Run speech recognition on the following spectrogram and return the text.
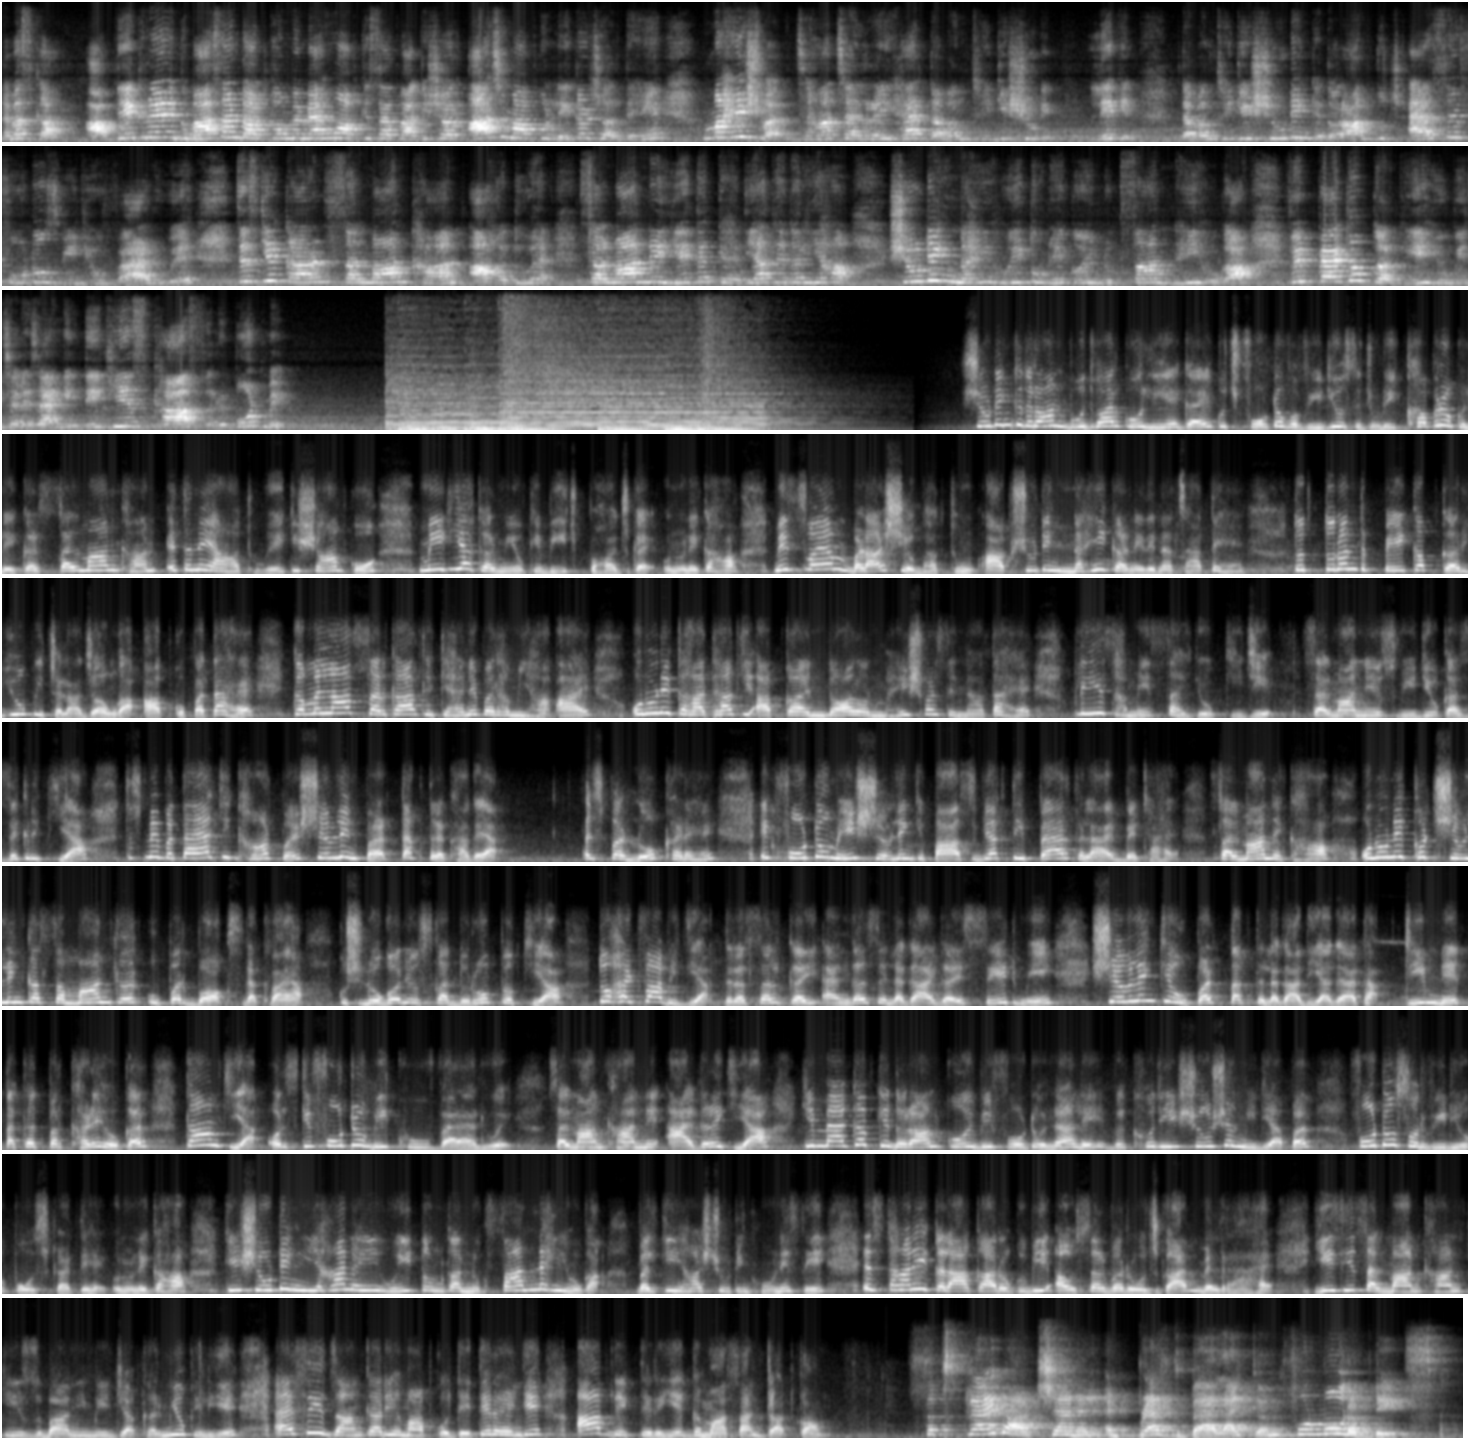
नमस्कार, आप देख रहे हैं घमासान डॉट कॉम में मैं हूँ आपके साथ वागिश और आज हम आपको लेकर चलते हैं महेश्वर, जहाँ चल रही है दबंग थ्री की शूटिंग लेकिन दबंग थ्री की शूटिंग के दौरान कुछ ऐसे फ़ोटोज़ वीडियो वायरल हुए, जिसके कारण सलमान खान आहत हुए। सलमान ने ये तक कह दिया कि अगर यहाँ शूटिंग नहीं हुई तो उन्हें कोई नुकसान नहीं होगा। वे पैकअप करके यूपी चले जाएँगे। देखिए इस खास शूटिंग के दौरान बुधवार को लिए गए कुछ फ़ोटो व वीडियो से जुड़ी खबरों को लेकर सलमान खान इतने आहत हुए कि शाम को मीडिया कर्मियों के बीच पहुँच गए। उन्होंने कहा, मैं स्वयं बड़ा शिव भक्त हूँ। आप शूटिंग नहीं करने देना चाहते हैं तो तुरंत पेकअप कर यूपी चला जाऊँगा। आपको पता है, कमलनाथ सरकार के कहने पर हम यहाँ आए। उन्होंने कहा था कि आपका इंदौर और महेश्वर से नाता है, प्लीज़ हमें सहयोग कीजिए। सलमान ने उस वीडियो का ज़िक्र किया, जिसमें बताया कि घाट पर शिवलिंग पर तख्त रखा गया। इस पर लोग खड़े हैं। एक फ़ोटो में शिवलिंग के पास व्यक्ति पैर फैलाए बैठा है। सलमान ने कहा, उन्होंने खुद शिवलिंग का सम्मान कर ऊपर बॉक्स रखवाया। कुछ लोगों ने उसका दुरुपयोग किया तो हटवा भी दिया। दरअसल कई एंगल से लगाए गए सेट में शिवलिंग के ऊपर तख्त लगा दिया गया था। टीम ने तख्त पर खड़े होकर काम किया और इसके फ़ोटो भी खूब वायरल हुए। सलमान खान ने आग्रह किया कि मेकअप के दौरान कोई भी फ़ोटो न ले, वे खुद ही सोशल मीडिया पर फ़ोटोज़ और वीडियो पोस्ट करते हैं। उन्होंने कहा कि शूटिंग यहाँ नहीं हुई तो उनका नुकसान नहीं होगा, बल्कि यहाँ शूटिंग होने से स्थानीय कलाकारों को भी अवसर व रोज़गार मिल रहा है। ये थी सलमान खान की जुबानी मीडिया कर्मियों के लिए। ऐसी जानकारी हम आपको देते रहेंगे। आप देखते रहिए Ghamasan dot com Subscribe our channel and press the bell icon for more updates.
